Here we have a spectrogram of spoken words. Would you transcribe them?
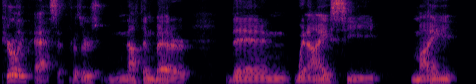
purely passive because there's nothing better than when I see my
